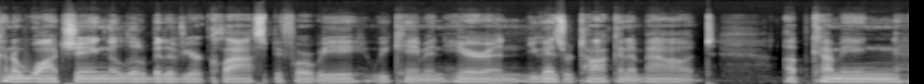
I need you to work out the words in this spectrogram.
kind of watching a little bit of your class before we, we came in here, and you guys were talking about upcoming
